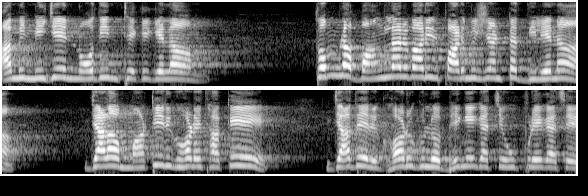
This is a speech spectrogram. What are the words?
আমি নিজে দিন থেকে গেলাম। তোমরা বাংলার বাড়ির পারমিশনটা দিলে না, যারা মাটির ঘরে থাকে যাদের ঘরগুলো ভেঙে গেছে, উপড়ে গেছে।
